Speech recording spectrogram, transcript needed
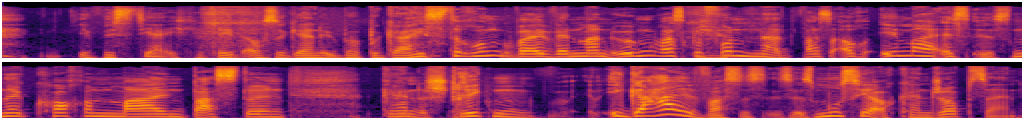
ihr wisst ja, ich rede auch so gerne über Begeisterung, weil wenn man irgendwas gefunden hat, was auch immer es ist, ne, kochen, malen, basteln, keine stricken, egal was es ist, es muss ja auch kein Job sein.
